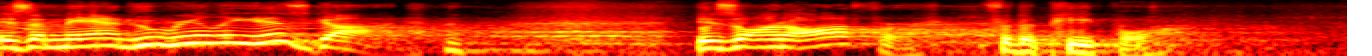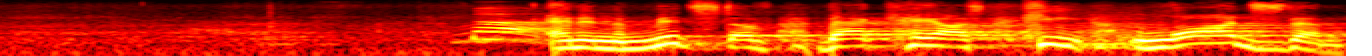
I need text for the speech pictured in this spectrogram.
is a man who really is God, is on offer for the people. And in the midst of that chaos, he lauds them.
